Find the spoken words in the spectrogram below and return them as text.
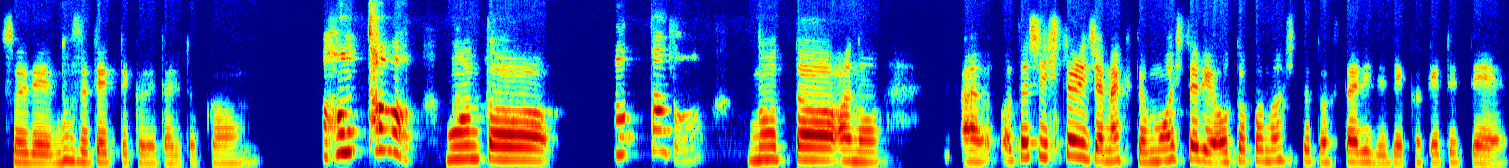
それで乗せてってくれたりとか、あ本当？本当。乗ったの？乗った、あの、あ私一人じゃなくてもう一人男の人と二人で出かけてて、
